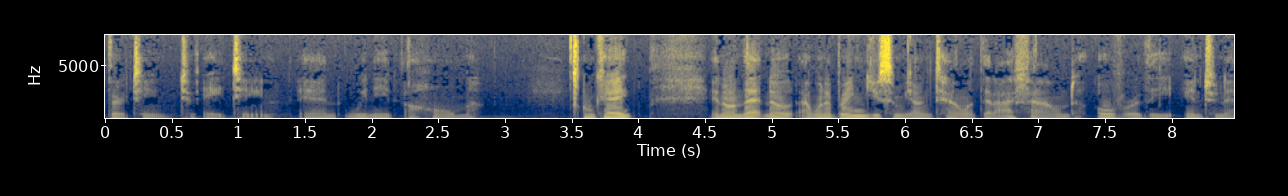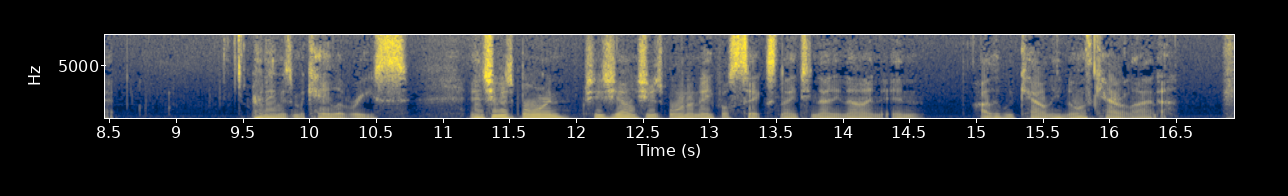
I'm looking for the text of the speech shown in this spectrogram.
thirteen to eighteen, and we need a home. Okay, and on that note, I want to bring you some young talent that I found over the internet. Her name is Michaela Reese, and she was born. She's young. She was born on April 6, 1999, in Hollywood County, North Carolina.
